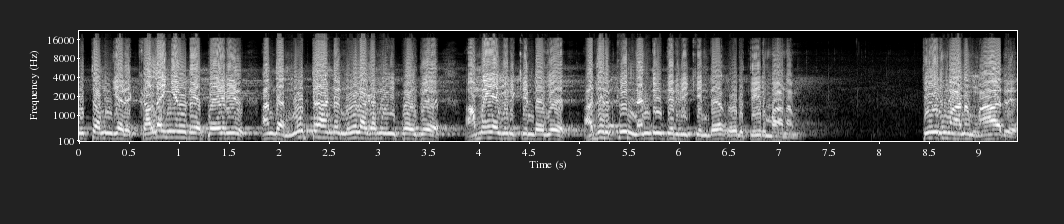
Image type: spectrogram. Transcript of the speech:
முத்தமிழர் கலைஞருடைய பெயரில் அந்த நூற்றாண்டு நூலகம் இப்பொழுது அமையவிருக்கின்றது. அதற்கு நன்றி தெரிவிக்கின்ற ஒரு தீர்மானம். தீர்மானம் ஆறு.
